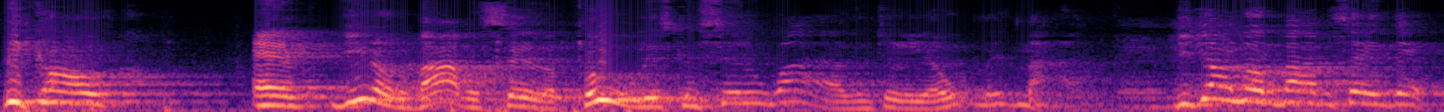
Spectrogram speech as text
Because, and you know the Bible says a fool is considered wise until he opens his mouth. Did y'all know the Bible says that?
